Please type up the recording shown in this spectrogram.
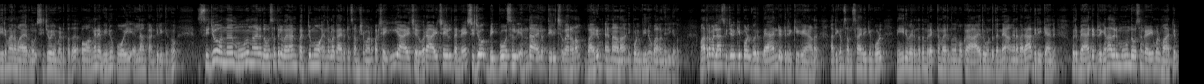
തീരുമാനമായിരുന്നു സിജോയും എടുത്തത്. അപ്പോൾ അങ്ങനെ വിനു പോയി എല്ലാം കണ്ടിരിക്കുന്നു. സിജോ വന്ന് മൂന്ന് നാല് ദിവസത്തിൽ വരാൻ പറ്റുമോ എന്നുള്ള കാര്യത്തിൽ സംശയമാണ്. പക്ഷേ ഈ ആഴ്ചയിൽ ഒരാഴ്ചയിൽ തന്നെ സിജോ ബിഗ് ബോസിൽ എന്തായാലും തിരിച്ചു വരണം വരും എന്നാണ് ഇപ്പോൾ വിനു പറഞ്ഞിരിക്കുന്നത്. മാത്രമല്ല സിജോയ്ക്ക് ഇപ്പോൾ ഒരു ബാൻഡ് ഇട്ടിരിക്കുകയാണ്. അധികം സംസാരിക്കുമ്പോൾ നീര് വരുന്നതും രക്തം വരുന്നതും ഒക്കെ ആയതുകൊണ്ട് തന്നെ അങ്ങനെ വരാതിരിക്കാൻ ഒരു ബാൻഡ് ഇട്ടിരിക്കുകയാണ്. അതൊരു മൂന്ന് ദിവസം കഴിയുമ്പോൾ മാറ്റും.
